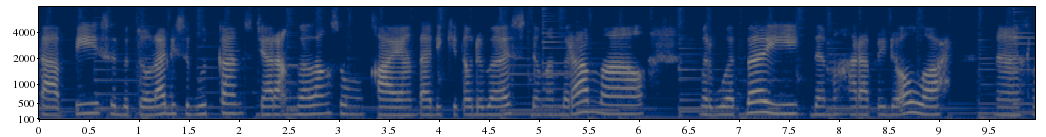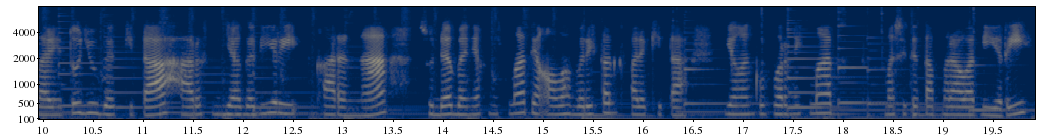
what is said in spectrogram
tapi sebetulnya disebutkan secara enggak langsung kayak yang tadi kita udah bahas dengan beramal, berbuat baik, dan mengharap ridho Allah. Nah, selain itu juga kita harus menjaga diri karena sudah banyak nikmat yang Allah berikan kepada kita. Jangan kufur nikmat, masih tetap merawat diri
